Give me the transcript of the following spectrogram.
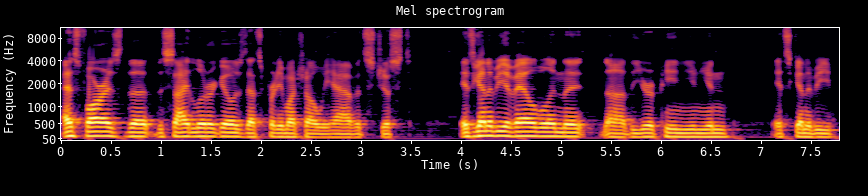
as far as the the side loader goes, that's pretty much all we have. It's just it's going to be available in the uh, the European Union. It's going to be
